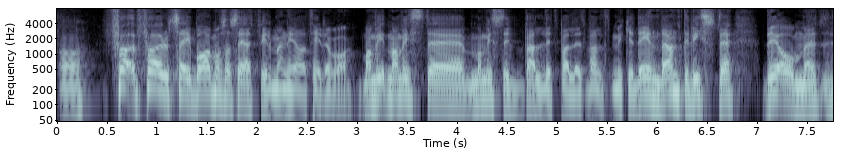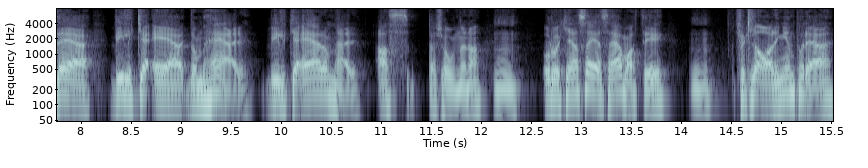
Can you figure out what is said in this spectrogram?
Ja. För, förutsägbar måste jag säga att filmen hela tiden var. Man, man, visste, man visste väldigt, väldigt, väldigt mycket. Det enda jag inte visste, det är om det är vilka är de här? Vilka är de här ASS-personerna? Och då kan jag säga så här Matti, förklaringen på det,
